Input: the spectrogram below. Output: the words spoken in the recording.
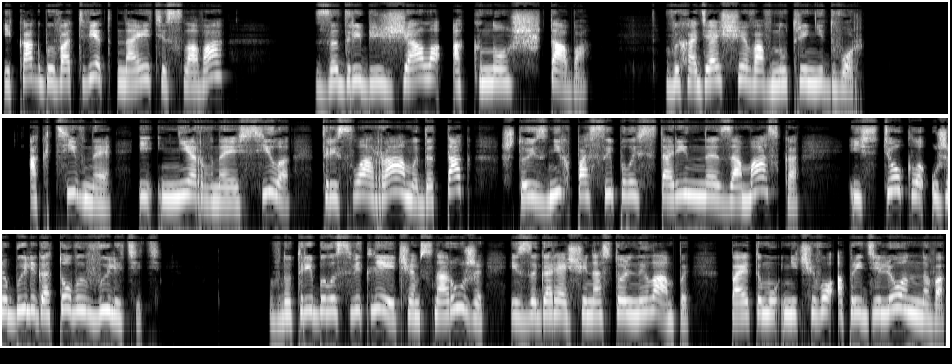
И как бы в ответ на эти слова задребезжало окно штаба, выходящее во внутренний двор. Активная и нервная сила трясла рамы да так, что из них посыпалась старинная замазка, и стекла уже были готовы вылететь. Внутри было светлее, чем снаружи из-за горящей настольной лампы, поэтому ничего определенного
